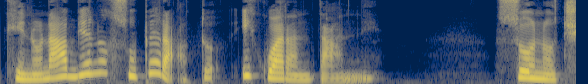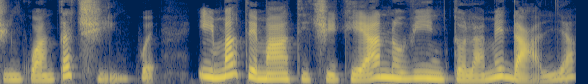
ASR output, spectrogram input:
che non abbiano superato i 40 anni. Sono 55 i matematici che hanno vinto la medaglia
